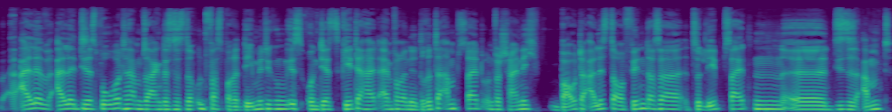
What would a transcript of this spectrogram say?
alle alle die das beobachtet haben sagen dass das eine unfassbare Demütigung ist. Und jetzt geht er halt einfach in eine dritte Amtszeit und wahrscheinlich baut er alles darauf hin dass er zu Lebzeiten äh, dieses Amt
